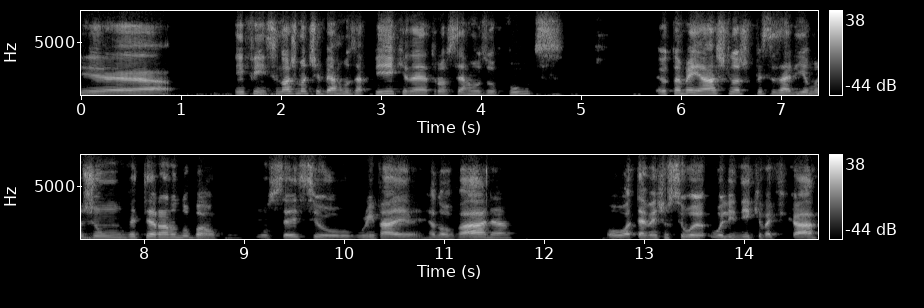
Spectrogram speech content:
É, enfim, se nós mantivermos a pique, né, trouxermos o Fultz, eu também acho que nós precisaríamos de um veterano no banco. Não sei se o Green vai renovar, né? Ou até mesmo se o Olinick vai ficar.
